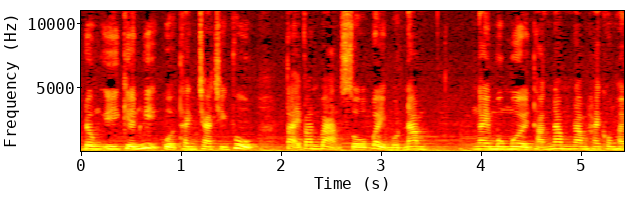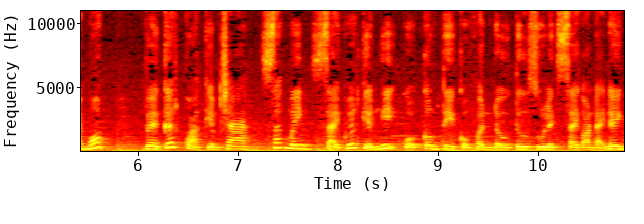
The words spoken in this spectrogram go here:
đồng ý kiến nghị của thanh tra chính phủ tại văn bản số 715 ngày 10 tháng 5 năm 2021 về kết quả kiểm tra, xác minh, giải quyết kiến nghị của công ty cổ phần đầu tư du lịch Sài Gòn Đại Ninh.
